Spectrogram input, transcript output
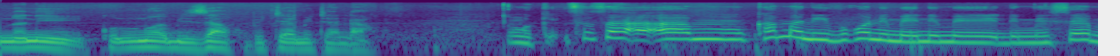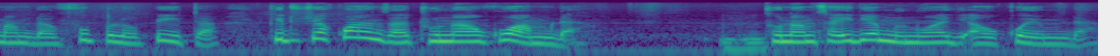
nani kununua bidhaa kupitia mitandao? Okay. Sasa um, kama nilivyokuwa nime, nime, nimesema muda mfupi uliopita, kitu cha kwanza tunaokoa muda Mm -hmm. tunamsaidia mnunuaji aokoe muda,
